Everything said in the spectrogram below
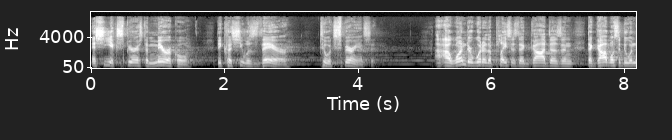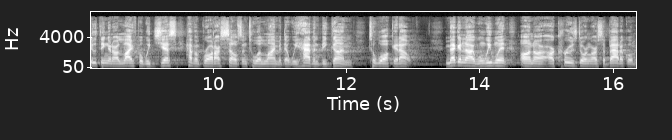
and she experienced a miracle because she was there to experience it. I wonder what are the places that God doesn't, that God wants to do a new thing in our life, but we just haven't brought ourselves into alignment, that we haven't begun to walk it out. Megan and I, when we went on our, our cruise during our sabbatical,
